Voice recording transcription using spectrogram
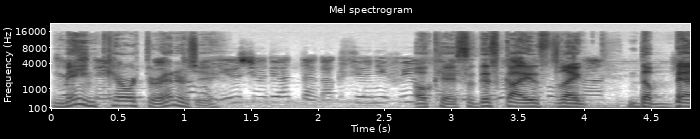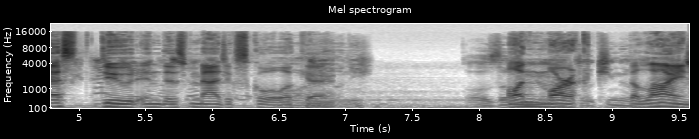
Main character energy. Okay, so this guy is like the best dude in this magic school. Okay. Unmarked. The line.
